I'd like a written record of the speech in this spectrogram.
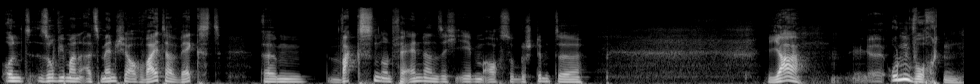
Und so wie man als Mensch ja auch weiter wächst, ähm, wachsen und verändern sich eben auch so bestimmte, ja, äh, Unwuchten.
